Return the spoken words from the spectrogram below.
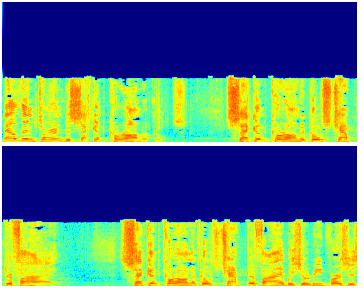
Now then turn to Second Chronicles. Second Chronicles chapter 5. Second Chronicles chapter 5, we shall read verses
